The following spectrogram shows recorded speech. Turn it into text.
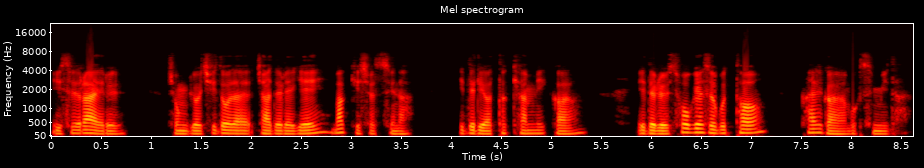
이스라엘을 종교 지도자들에게 맡기셨으나 이들이 어떻게 합니까? 이들을 속에서부터 칼가 먹습니다.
